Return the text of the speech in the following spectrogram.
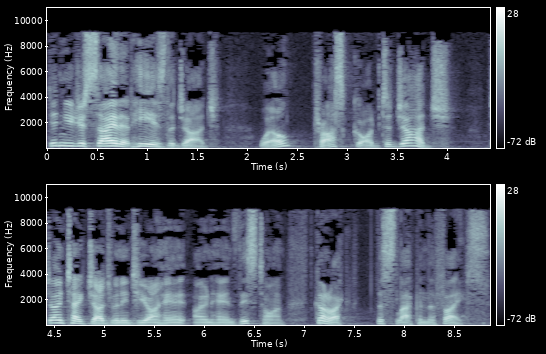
Didn't you just say that he is the judge? Well, trust God to judge. Don't take judgment into your own hands this time. It's kind of like the slap in the face.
